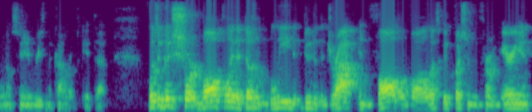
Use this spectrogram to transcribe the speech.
We don't see any reason to kind of replicate that. What's a good short vol play that doesn't bleed due to the drop in vol of vol? That's a good question from Arian.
